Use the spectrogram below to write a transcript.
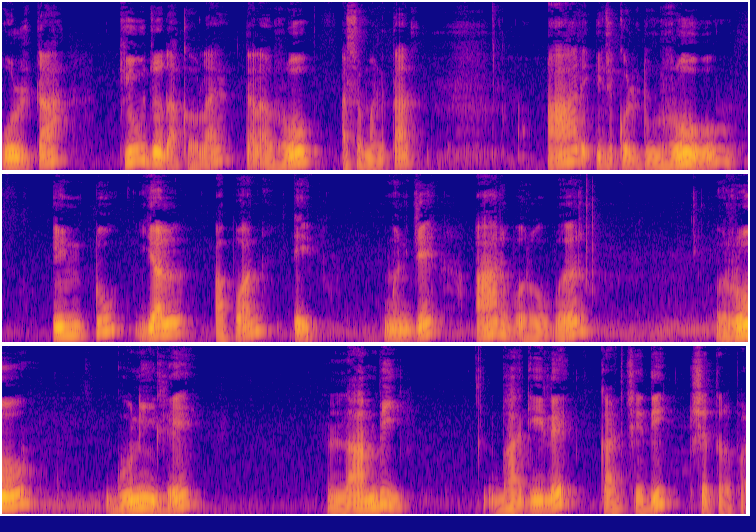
उलटा क्यू जो दाखवला आहे त्याला रो असं म्हणतात. R is equal to rho into L upon A म्हणजे आर बरोबर रो गुणिले लांबी भागिले काटछेदी क्षेत्रफळ.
